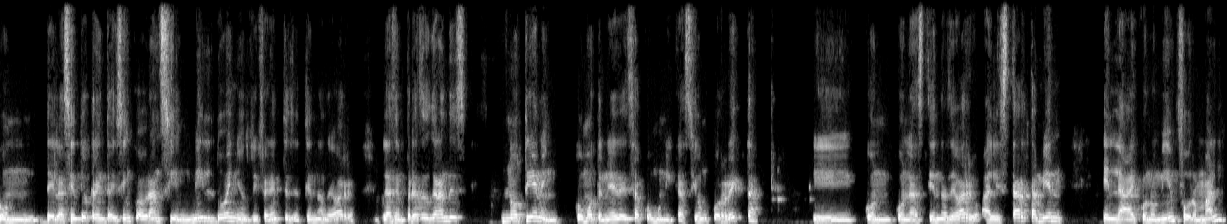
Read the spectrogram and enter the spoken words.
con de las 135 habrán 100 mil dueños diferentes de tiendas de barrio. Las empresas grandes no tienen cómo tener esa comunicación correcta eh, con, con, las tiendas de barrio. Al estar también en la economía informal,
